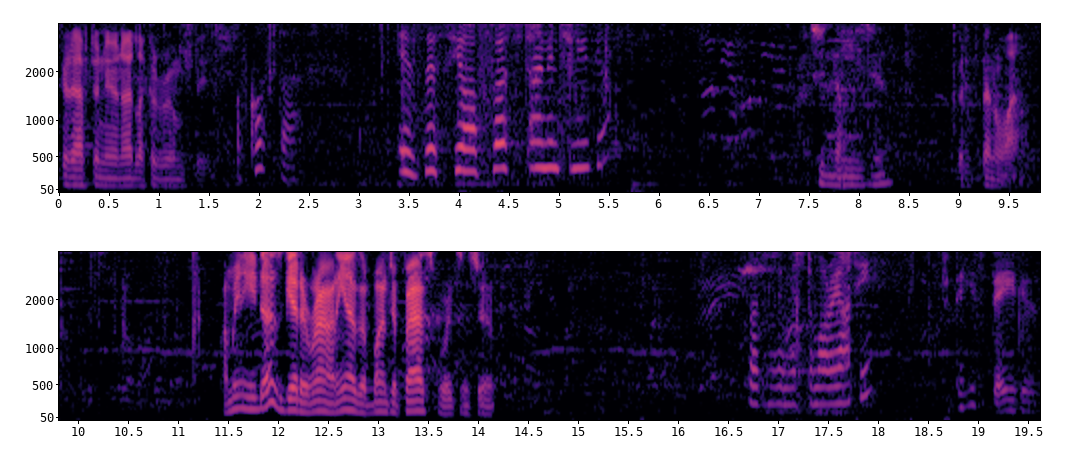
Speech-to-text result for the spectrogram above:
Good afternoon. I'd like a room, please. Of course, sir. Is this your first time in Tunisia? Tunisia. But it's been a while. I mean, he does get around. He has a bunch of passports and shit. Certainly, Mr. Moriarty. Today's date is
